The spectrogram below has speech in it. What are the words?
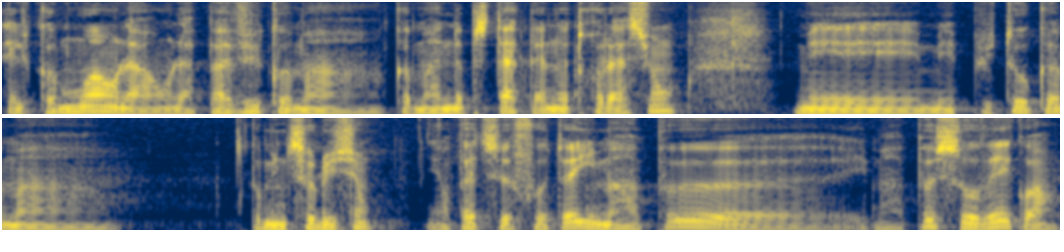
elle comme moi, on l'a, on l'a pas vu comme un, comme un obstacle à notre relation, mais, mais plutôt comme, un, comme une solution. Et en fait, ce fauteuil, il m'a un peu, euh, il m'a un peu sauvé, quoi.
